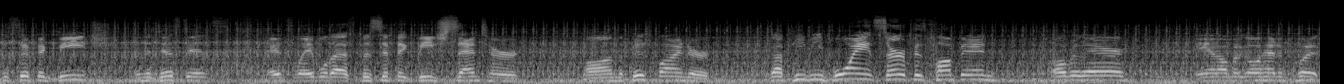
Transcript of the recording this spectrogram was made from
Pacific Beach in the distance. It's labeled as Pacific Beach Center on the fish finder. We got PB Point, surf is pumping over there. And I'm gonna go ahead and put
